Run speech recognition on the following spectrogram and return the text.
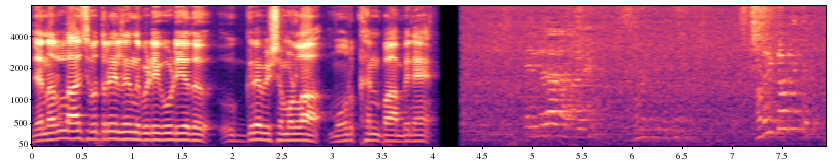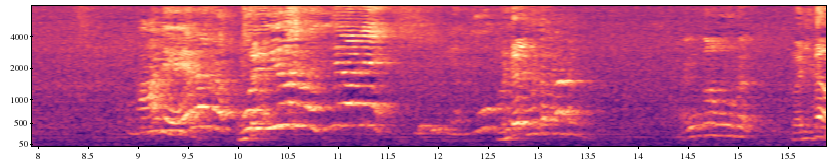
ജനറൽ ആശുപത്രിയിൽ നിന്ന് പിടികൂടിയത് ഉഗ്രവിഷമുള്ള മൂർഖൻ പാമ്പിനെ. വലുതാ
